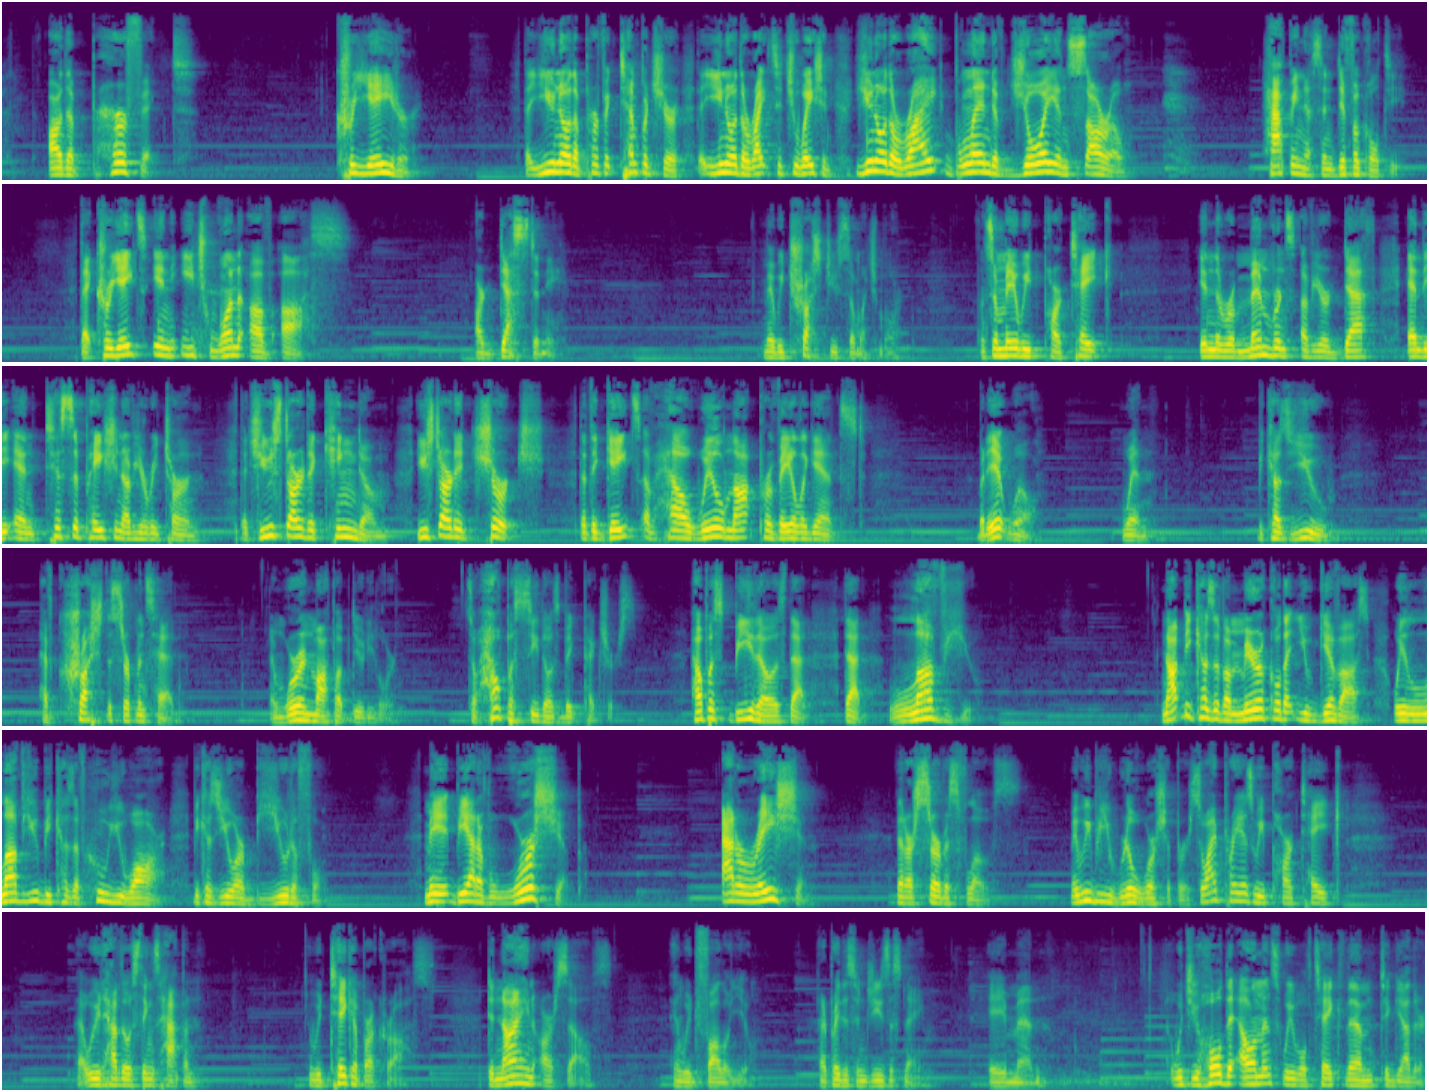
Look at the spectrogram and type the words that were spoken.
are the perfect creator that you know the perfect temperature, that you know the right situation, you know the right blend of joy and sorrow, happiness and difficulty that creates in each one of us our destiny. May we trust you so much more. And so may we partake in the remembrance of your death and the anticipation of your return. That you started a kingdom, you started church that the gates of hell will not prevail against, but it will win because you have crushed the serpent's head. And we're in mop up duty, Lord. So help us see those big pictures. Help us be those that, that love you. Not because of a miracle that you give us, we love you because of who you are, because you are beautiful. May it be out of worship, adoration, that our service flows. May we be real worshipers. So I pray as we partake that we would have those things happen. We would take up our cross, denying ourselves, and we'd follow you. And I pray this in Jesus' name. Amen. Would you hold the elements? We will take them together.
